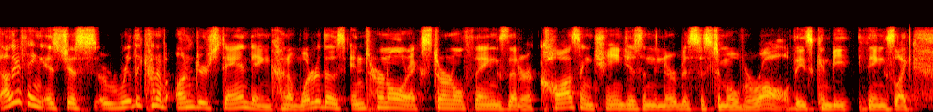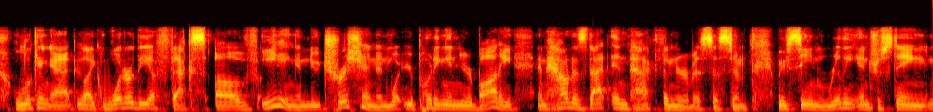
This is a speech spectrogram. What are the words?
Other thing is just really kind of understanding kind of what are those internal or external things that are causing changes in the nervous system overall. These can be things like looking at like what are the effects of eating and nutrition and what you're putting in your body and how does that impact the nervous system. We've seen really interesting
